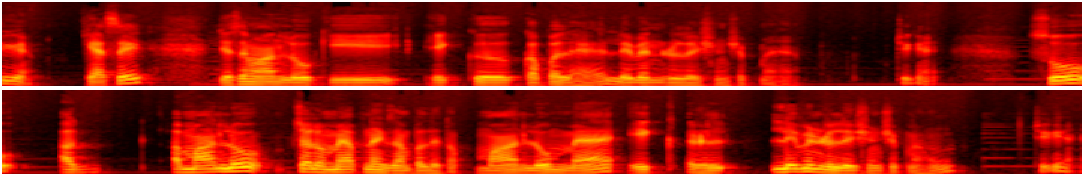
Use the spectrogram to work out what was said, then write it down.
ठीक है? कैसे? जैसे मान लो कि एक कपल है लिव इन रिलेशनशिप में है। ठीक है? सो अब अब मान लो, चलो मैं अपना एग्जांपल देता हूँ। मान लो मैं एक लिव इन रिलेशनशिप में हूँ, ठीक है?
